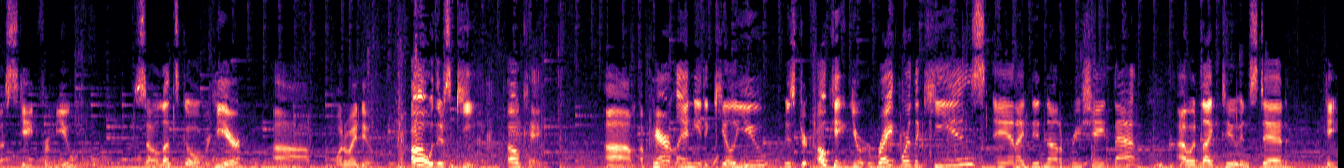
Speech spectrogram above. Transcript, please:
escape from you. So let's go over here. Um, what do I do? Oh, there's a key. Okay. Um, apparently I need to kill you, Mr. Okay, you're right where the key is, and I did not appreciate that. I would like to instead... Okay,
